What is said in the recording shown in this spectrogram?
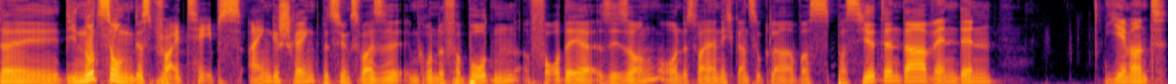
die, die Nutzung des Pride Tapes eingeschränkt, beziehungsweise im Grunde verboten vor der Saison. Und es war ja nicht ganz so klar, was passiert denn da, wenn denn jemand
